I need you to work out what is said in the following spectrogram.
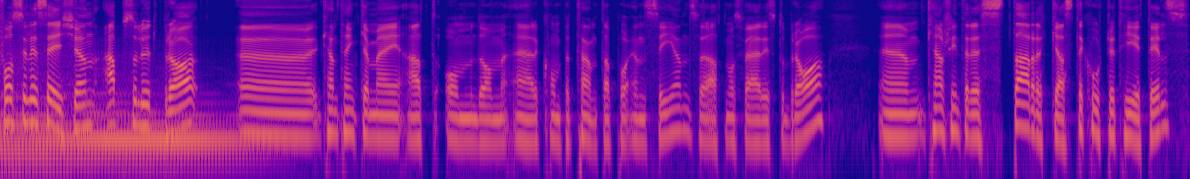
Fossilization, absolut bra. Uh, kan tänka mig att om de är kompetenta på en scen så är det atmosfäriskt och bra. Um, kanske inte det starkaste kortet hittills.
